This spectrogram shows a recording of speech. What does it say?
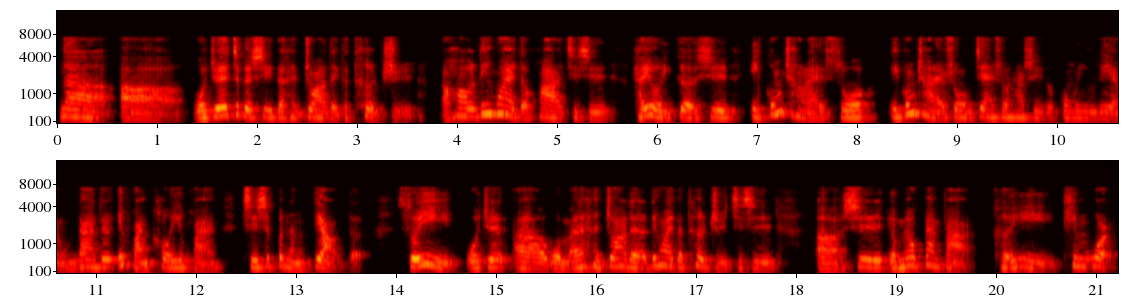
那啊、呃，我觉得这个是一个很重要的一个特质。然后另外的话，其实还有一个是以工厂来说，以工厂来说，我们既然说它是一个供应链，我们当然就一环扣一环，其实是不能掉的。所以我觉得呃，我们很重要的另外一个特质，其实呃是有没有办法可以 teamwork。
